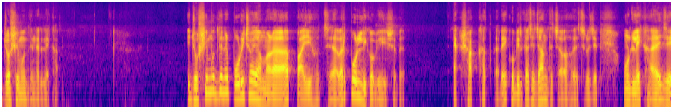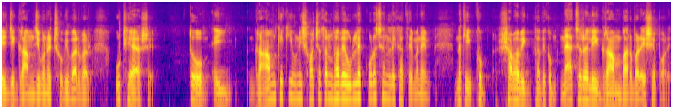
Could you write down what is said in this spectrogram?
জসিমউদ্দিনের লেখা। এই জসিমউদ্দিনের পরিচয় আমরা পাই হচ্ছে আবার পল্লী কবি হিসেবে। এক সাক্ষাৎকারে কবির কাছে জানতে চাওয়া হয়েছিল যে ওর লেখায় যে যে গ্রাম জীবনের ছবি বারবার উঠে আসে। তো এই গ্রামকে কি উনি সচেতনভাবে উল্লেখ করেছেন লেখাতে? মানে নাকি খুব স্বাভাবিকভাবে, খুব ন্যাচারালি গ্রাম বারবার এসে পড়ে?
